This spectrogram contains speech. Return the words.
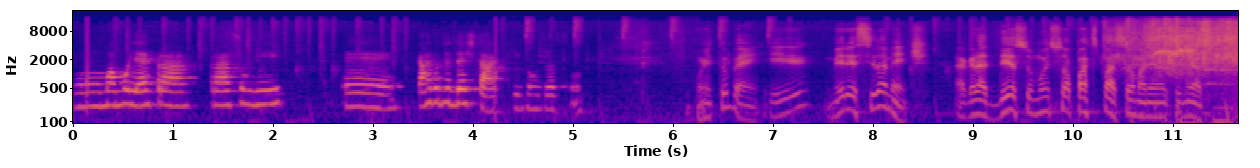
uma mulher para assumir é, cargo de destaque, digamos assim. Muito bem. E merecidamente. Agradeço muito sua participação, Maria Nascimento.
